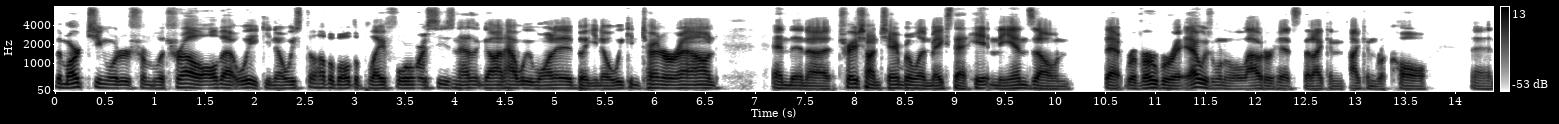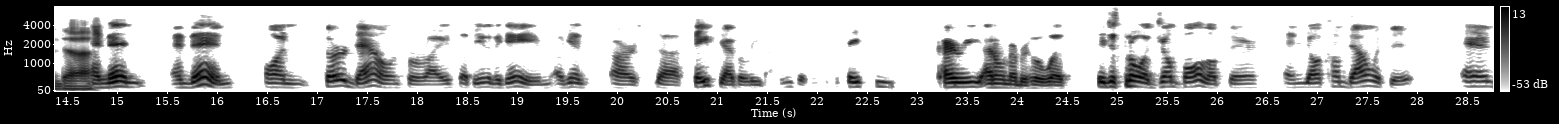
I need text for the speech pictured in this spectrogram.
the marching orders from Littrell all that week. You know, we still have a bowl to play for. Our Season hasn't gone how we wanted, but you know we can turn around. And then uh, Trayshawn Chamberlain makes that hit in the end zone that reverberate. That was one of the louder hits that I can I can recall. And uh, And then and then on third down for Rice at the end of the game against our uh, safety, I believe. I believe it was the safety, Kyrie. I don't remember who it was. They just throw a jump ball up there, and y'all come down with it, and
